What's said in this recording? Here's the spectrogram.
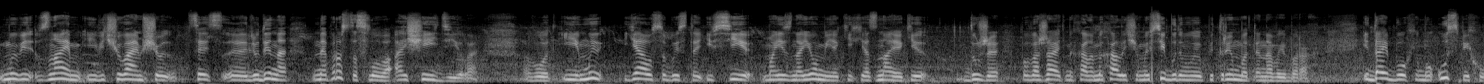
ми знаємо і відчуваємо, що це е, людина не просто слова, а ще й діла. От. І ми, я особисто, і всі мої знайомі, яких я знаю, які дуже поважають Михайла Михайловича, ми всі будемо його підтримувати на виборах. І дай Бог йому успіху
